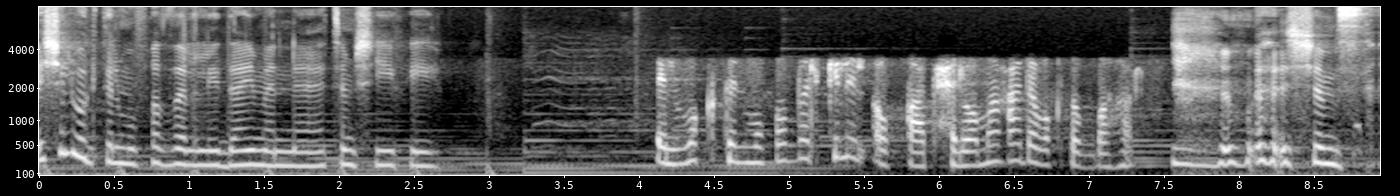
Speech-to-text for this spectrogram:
إيش الوقت المفضل اللي دايما تمشي فيه؟ الوقت المفضل كل الأوقات حلوة ما عدا وقت الظهر الشمس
